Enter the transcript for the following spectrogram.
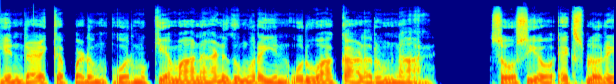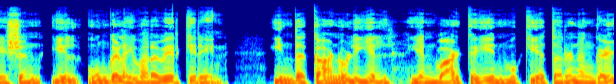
என்றழைக்கப்படும் ஒரு முக்கியமான அணுகுமுறையின் உருவாக்காளரும் நான். சோசியோ எக்ஸ்ப்ளோரேஷன் இல் உங்களை வரவேற்கிறேன். இந்த காணொளியில் என் வாழ்க்கையின் முக்கிய தருணங்கள்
